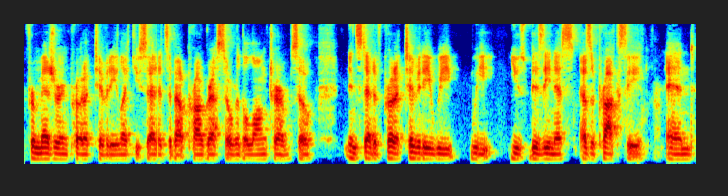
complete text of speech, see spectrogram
for measuring productivity. Like you said, it's about progress over the long term. So instead of productivity, we we use busyness as a proxy and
